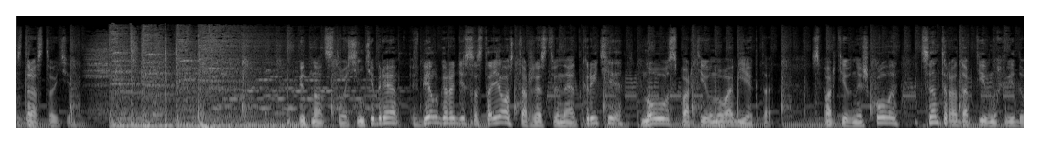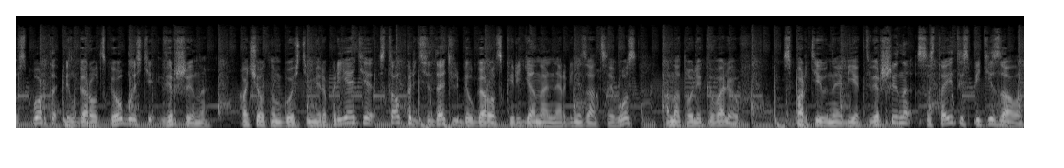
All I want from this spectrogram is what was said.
Здравствуйте. 15 сентября в Белгороде состоялось торжественное открытие нового спортивного объекта – спортивной школы Центр адаптивных видов спорта Белгородской области «Вершина». Почетным гостем мероприятия стал председатель Белгородской региональной организации ВОЗ Анатолий Ковалев. Спортивный объект «Вершина» состоит из пяти залов,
